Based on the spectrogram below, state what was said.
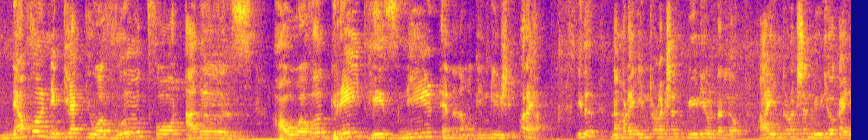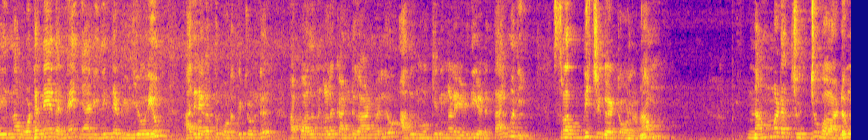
Never neglect your work for others however great his need എന്ന് നമുക്ക് ഇംഗ്ലീഷിൽ പറയാം. ഇത് നമ്മുടെ ഇൻട്രൊഡക്ഷൻ വീഡിയോ ഉണ്ടല്ലോ. ആ ഇൻട്രൊഡക്ഷൻ വീഡിയോ കഴിയുന്ന ഉടനെ തന്നെ ഞാൻ ഇതിന്റെ വീഡിയോയും അതിനകത്ത് കൊടുത്തിട്ടുണ്ട്. അപ്പോൾ അത് നിങ്ങൾ കണ്ടു കാണുമല്ലോ. അത് നോക്കി നിങ്ങൾ എഴുതിയെടുത്താൽ മതി. ശ്രദ്ധിച്ചു കേട്ടോളണം. നമ്മുടെ ചുറ്റുപാടും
